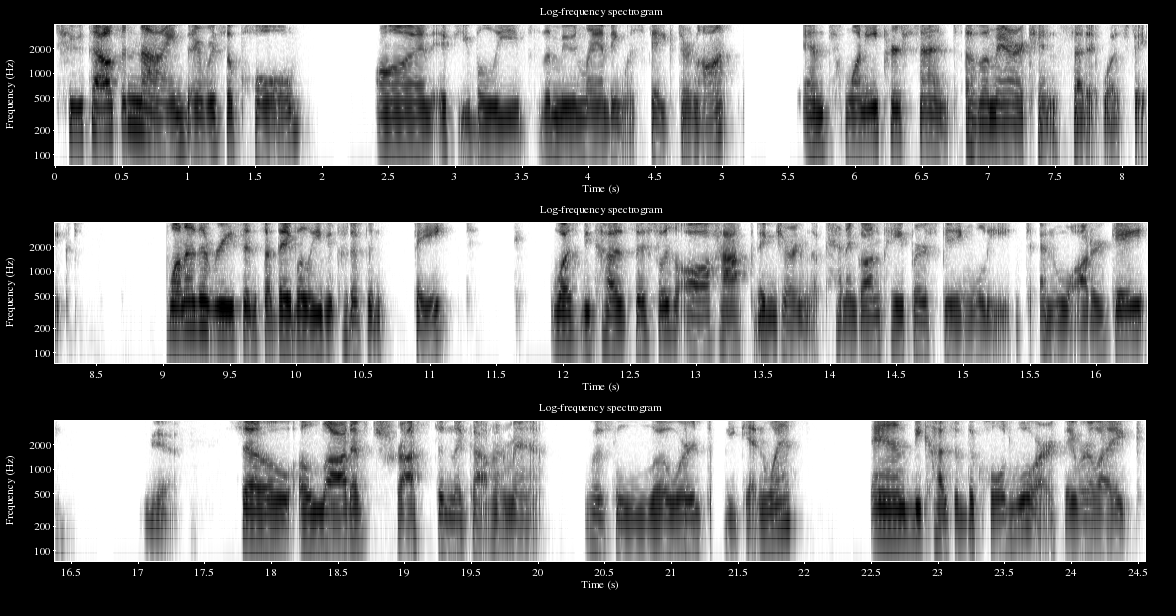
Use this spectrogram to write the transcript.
2009, there was a poll on if you believed the moon landing was faked or not, and 20% of Americans said it was faked. One of the reasons that they believe it could have been faked was because this was all happening during the Pentagon Papers being leaked and Watergate. Yeah. So a lot of trust in the government was lowered to begin with. And because of the Cold War, they were like,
